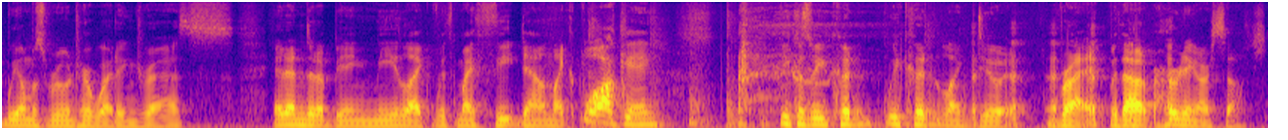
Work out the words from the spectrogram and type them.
We almost ruined her wedding dress. It ended up being me like with my feet down, like walking, because we couldn't we couldn't like do it right without hurting ourselves.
